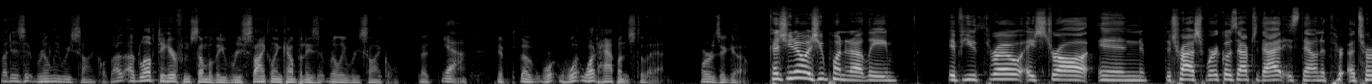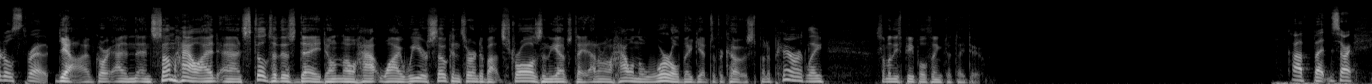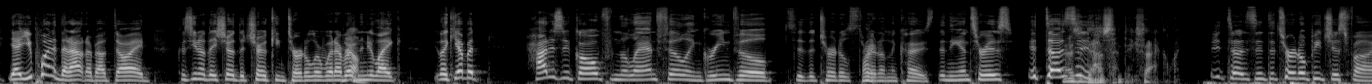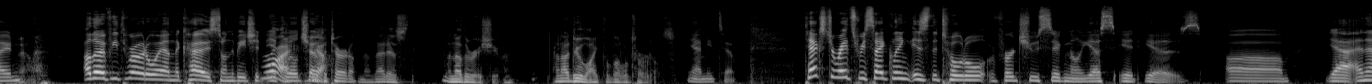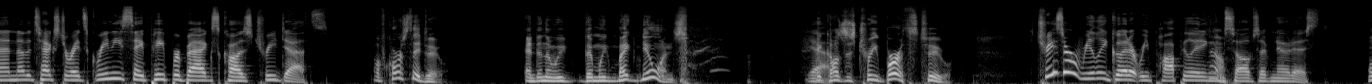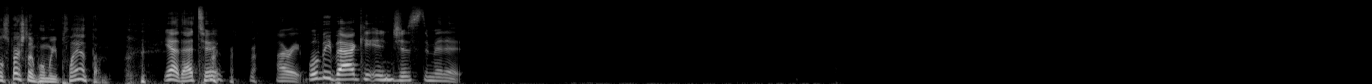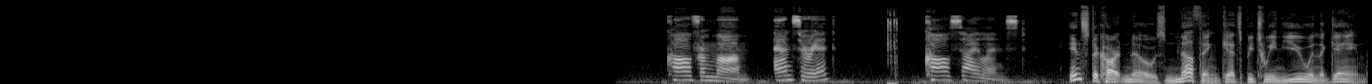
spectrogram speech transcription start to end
But is it really recycled? I'd love to hear from some of the recycling companies that really recycle. That Yeah. if the what what happens to that? Where does it go? Because, you know, as you pointed out, Lee, if you throw a straw in the trash, where it goes after that is down a, th- a turtle's throat. Yeah, of course. And and somehow I and still to this day don't know how why we are so concerned about straws in the upstate. I don't know how in the world they get to the coast, but apparently some of these people think that they do. Cough button. Sorry. Yeah, you pointed that out and about died because you know they showed the choking turtle or whatever, Yeah. and then you're like, you're like, yeah, but how does it go from the landfill in Greenville to the turtle's throat Right. on the coast? And the answer is it doesn't. it doesn't exactly. It doesn't. The turtle be just fine. Although if you throw it away on the coast on the beach, it, it will choke yeah. a turtle. No, that is another issue. And I do like the little turtles. Yeah, me too. Texture rates recycling is the total virtue signal. Yes, it is. Um, yeah, and then another texture rates greenies say paper bags cause tree deaths. Of course they do. And then we then we make new ones. Yeah. It causes tree births too. Trees are really good at repopulating Yeah. themselves, I've noticed. Well, especially when we plant them. Yeah, that too. All right, we'll be back in just a minute. Call from mom. Answer it. Call silenced. Instacart knows nothing gets between you and the game.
